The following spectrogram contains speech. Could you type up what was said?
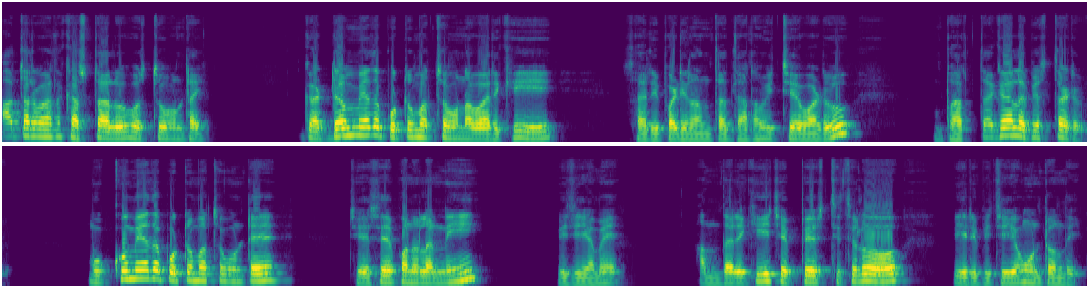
ఆ తర్వాత కష్టాలు వస్తూ ఉంటాయి. గడ్డం మీద పుట్టుమచ్చ ఉన్నవారికి సరిపడినంత ధనం ఇచ్చేవాడు భర్తగా లభిస్తాడు. ముక్కు మీద పుట్టుమచ్చ ఉంటే చేసే పనులన్నీ విజయమే. అందరికీ చెప్పే స్థితిలో వీరి విజయం ఉంటుంది.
